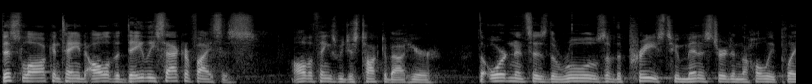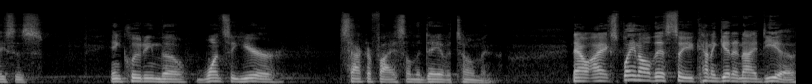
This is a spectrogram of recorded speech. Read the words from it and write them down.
This law contained all of the daily sacrifices, all the things we just talked about here, the ordinances, the rules of the priest who ministered in the holy places, including the once a year sacrifice on the Day of Atonement. Now, I explain all this so you kind of get an idea.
